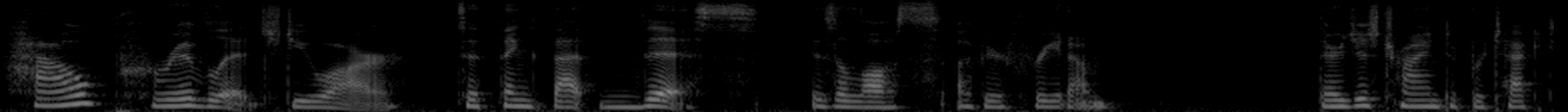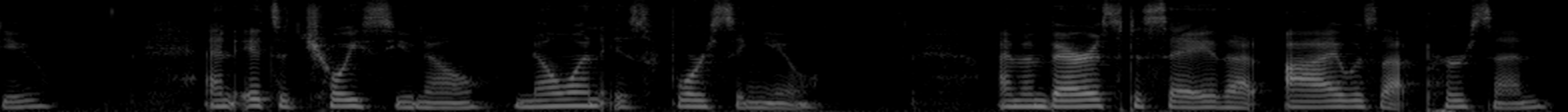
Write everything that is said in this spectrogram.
How privileged you are to think that this is a loss of your freedom. They're just trying to protect you. And it's a choice, you know. No one is forcing you. I'm embarrassed to say that I was that person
